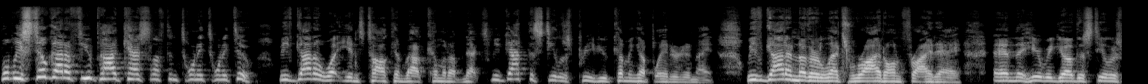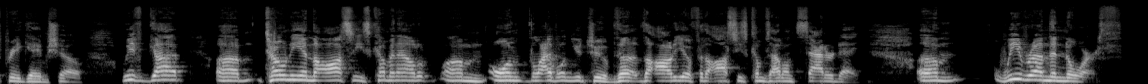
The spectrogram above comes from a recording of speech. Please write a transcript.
but we still got a few podcasts left in 2022. We've got a What Yinz talking about coming up next. We've got the Steelers preview coming up later tonight. We've got another Let's Ride on Friday. And the, here we go, the Steelers pregame show. We've got um, Tony and the Aussies coming out um, on live on YouTube. The the audio for the Aussies comes out on Saturday. Um, we run the North.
